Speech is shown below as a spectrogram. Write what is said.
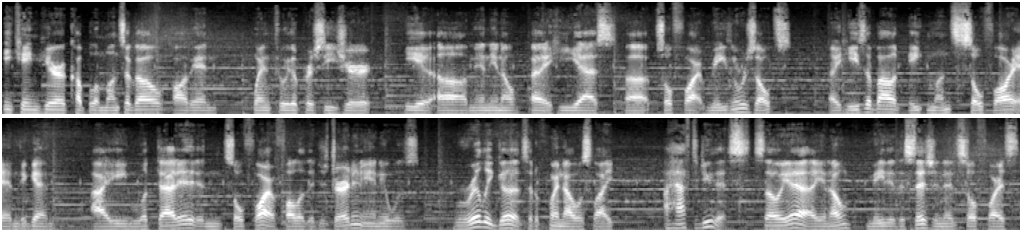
He came here a couple of months ago and went through the procedure. He um, and you know uh, he has uh, so far amazing results. Uh, he's about eight months so far, and again, I looked at it and so far I followed his journey, and it was really good to the point I was like, I have to do this. So yeah, you know, made a decision, and so far it's,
